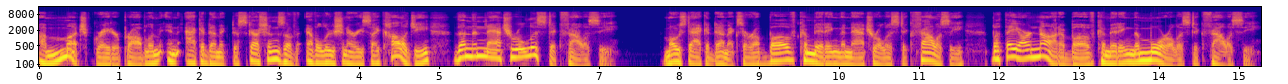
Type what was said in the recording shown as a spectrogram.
a much greater problem in academic discussions of evolutionary psychology than the naturalistic fallacy. Most academics are above committing the naturalistic fallacy, but they are not above committing the moralistic fallacy.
